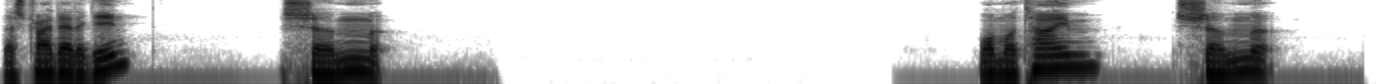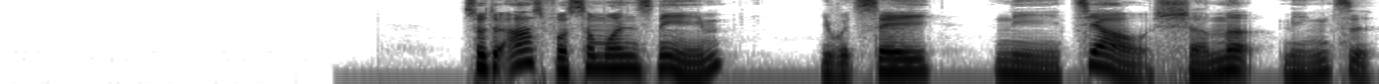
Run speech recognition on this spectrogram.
Let's try that again. 什么. One more time. 什么. So to ask for someone's name, you would say 你叫什么名字?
